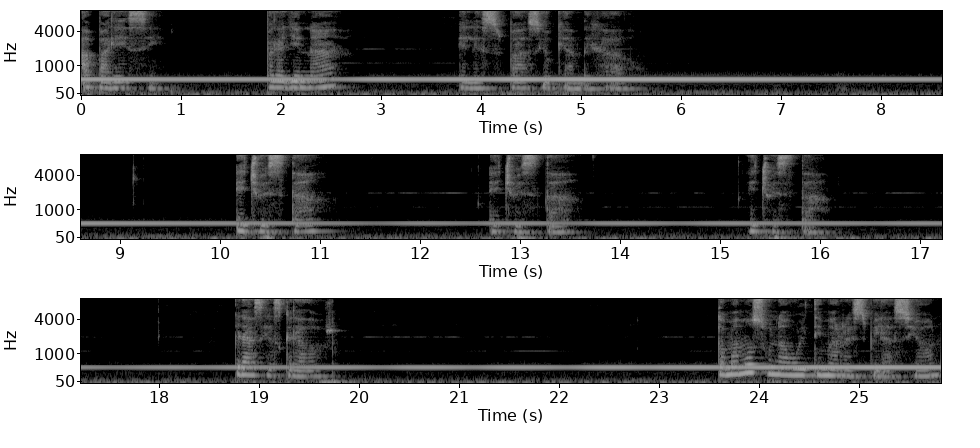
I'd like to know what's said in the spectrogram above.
aparece para llenar el espacio que han dejado. Hecho está hecho está, hecho está. Gracias Creador. Tomamos una última respiración.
